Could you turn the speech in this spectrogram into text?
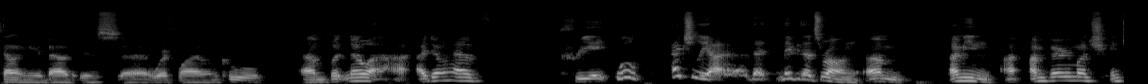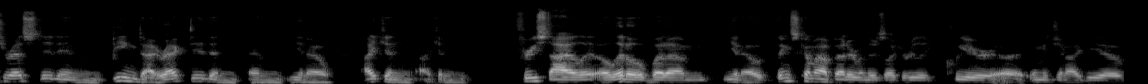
telling me about is uh, worthwhile and cool. Um, but no, I, I don't have create. Well, actually, I, that maybe that's wrong. Um, I mean, I, I'm very much interested in being directed, and and you know, I can I can freestyle it a little, but um, you know, things come out better when there's like a really clear uh, image and idea of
